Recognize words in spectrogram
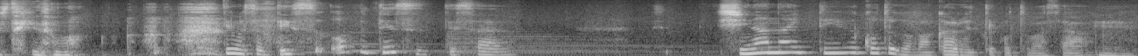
したけども。でもさ「デス・オブ・デス」ってさ死なないっていうことが分かるってことはさうん。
